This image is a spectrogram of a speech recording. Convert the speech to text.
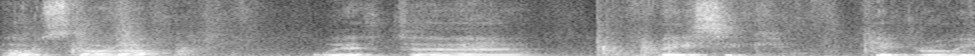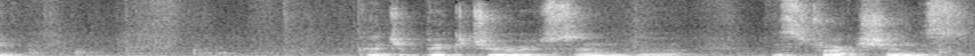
how to start up with uh, basic kit brewing. Got your pictures and instructions.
